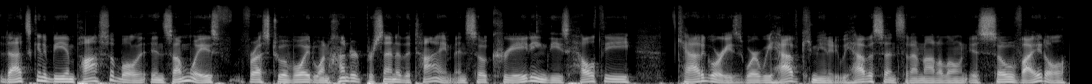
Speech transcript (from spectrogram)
that's going to be impossible in some ways for us to avoid 100% of the time. And so creating these healthy categories where we have community, we have a sense that I'm not alone is so vital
